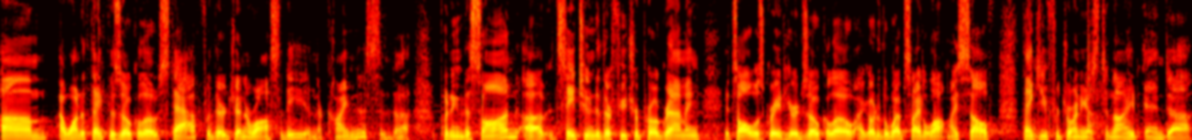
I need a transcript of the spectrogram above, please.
Um, I want to thank the Zocalo staff for their generosity and their kindness and uh, putting this on. Uh, stay tuned to their future programming. It's always great here at Zocalo. I go to the website a lot myself. Thank you for joining us tonight, and uh,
